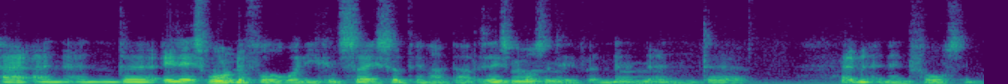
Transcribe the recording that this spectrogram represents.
and and uh, it is wonderful when you can say something like that. It is Mhm. positive and and and, uh, and and enforcing.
